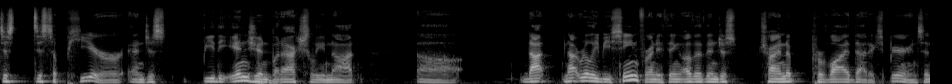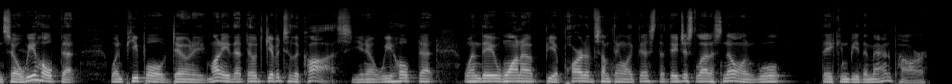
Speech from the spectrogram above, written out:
just disappear and just be the engine but actually not uh, not not really be seen for anything other than just trying to provide that experience. And so we hope that when people donate money that they'll give it to the cause. You know, we hope that when they want to be a part of something like this that they just let us know and we'll they can be the manpower.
